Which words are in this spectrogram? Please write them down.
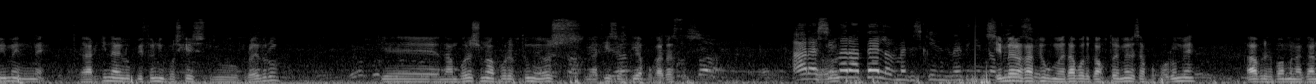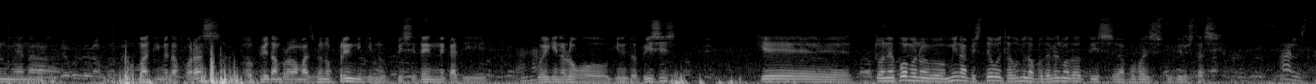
ικανοποιημένοι, ναι. Αρκεί να υλοποιηθούν οι υποσχέσεις του Προέδρου και να μπορέσουμε να πορευτούμε ω να αρχίσει αυτή η αποκατάσταση. Άρα σήμερα τέλος με, τις, με την κινητοποίηση. Σήμερα θα φύγουμε μετά από 18 ημέρες, αποχωρούμε. Αύριο θα πάμε να κάνουμε ένα κομμάτι μεταφοράς, το οποίο ήταν προγραμματισμένο πριν την κινητοποίηση. Δεν είναι κάτι που έγινε λόγω κινητοποίησης. Και τον επόμενο μήνα πιστεύω ότι θα δούμε τα αποτελέσματα της απόφασης του κ. Στάση. Μάλιστα.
